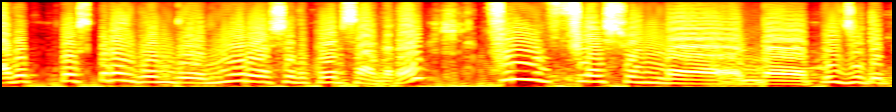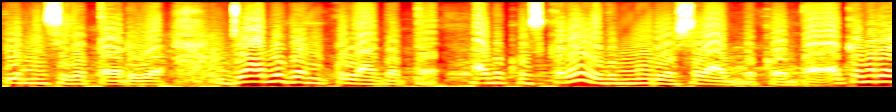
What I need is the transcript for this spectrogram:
ಅದಕ್ಕೋಸ್ಕರ ಇದೊಂದು ಮೂರು ವರ್ಷದ ಕೋರ್ಸ್ ಆದರೆ ಫುಲ್ ಫ್ಲೆಶ್ ಒಂದು ಪಿ ಜಿ ಡಿಪ್ಲೊಮಾ ಸಿಗುತ್ತೆ ಅವರಿಗೆ ಜಾಬಿಗೆ ಅನುಕೂಲ ಆಗುತ್ತೆ. ಅದಕ್ಕೋಸ್ಕರ ಇದು ಮೂರು ವರ್ಷ ಆಗಬೇಕು ಅಂತ. ಯಾಕಂದ್ರೆ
